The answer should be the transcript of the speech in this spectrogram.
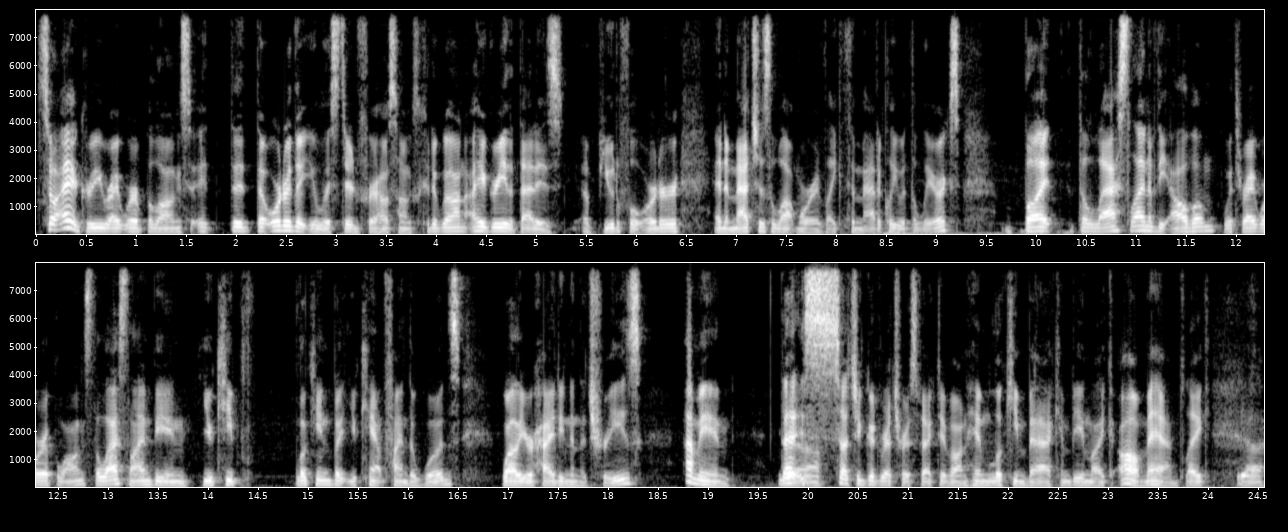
so I agree, right where it belongs. It, the the order that you listed for how songs could have gone, I agree that that is a beautiful order, and it matches a lot more like thematically with the lyrics. But the last line of the album, with right where it belongs, the last line being "You keep looking, but you can't find the woods while you're hiding in the trees." I mean, that is Yeah. such a good retrospective on him looking back and being like, "Oh man, like." yeah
